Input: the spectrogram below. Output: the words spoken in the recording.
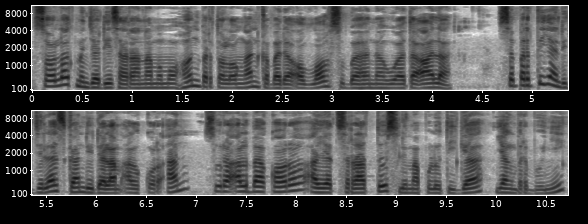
Solat menjadi sarana memohon pertolongan kepada Allah Subhanahu wa Ta'ala, seperti yang dijelaskan di dalam Al-Quran, Surah Al-Baqarah ayat 153 yang berbunyi,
